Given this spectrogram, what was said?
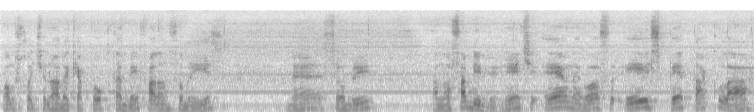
Vamos continuar daqui a pouco também falando sobre isso, né? sobre a nossa Bíblia. Gente, é um negócio espetacular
